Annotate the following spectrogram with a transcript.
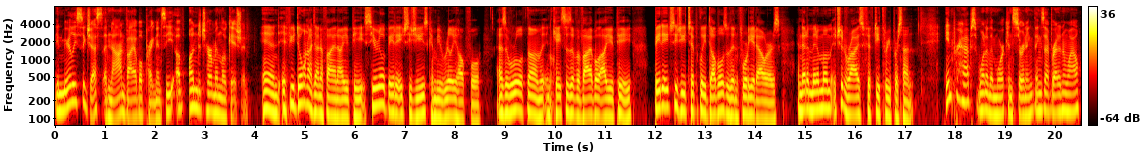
It merely suggests a non viable pregnancy of undetermined location. And if you don't identify an IUP, serial beta HCGs can be really helpful. As a rule of thumb, in cases of a viable IUP, Beta HCG typically doubles within 48 hours, and at a minimum, it should rise 53%. In perhaps one of the more concerning things I've read in a while,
